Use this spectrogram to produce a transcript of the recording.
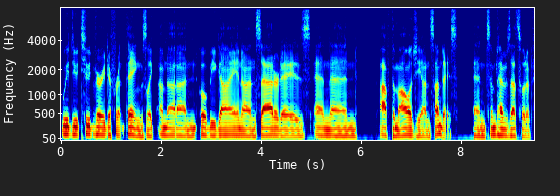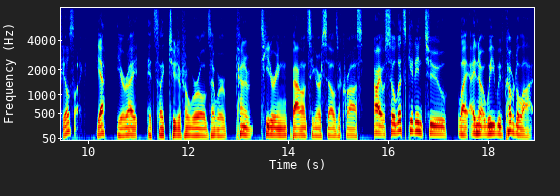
We do two very different things. Like I'm not on OB-GYN on Saturdays and then ophthalmology on Sundays. And sometimes that's what it feels like. Yeah, you're right. It's like two different worlds that we're kind of teetering, balancing ourselves across. All right, so let's get into like I know we we've covered a lot,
